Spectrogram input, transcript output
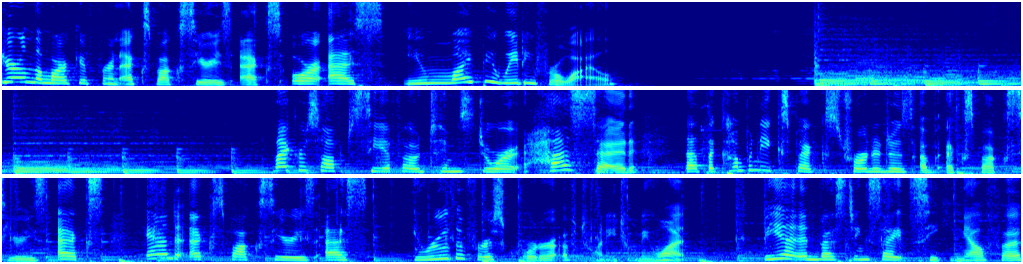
If you're in the market for an Xbox Series X or S, you might be waiting for a while. Microsoft CFO Tim Stuart has said that the company expects shortages of Xbox Series X and Xbox Series S through the first quarter of 2021. Via investing site Seeking Alpha,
